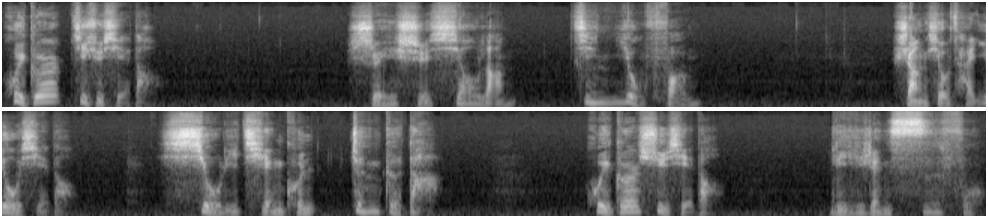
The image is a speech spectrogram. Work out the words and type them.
惠哥继续写道：“谁识萧郎今又逢？”尚秀才又写道：“袖里乾坤真个大。”惠哥续写道：“离人思妇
